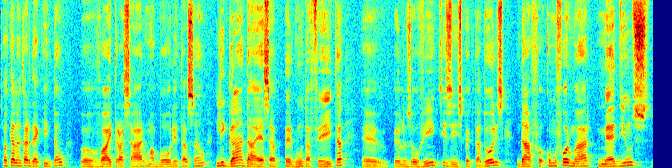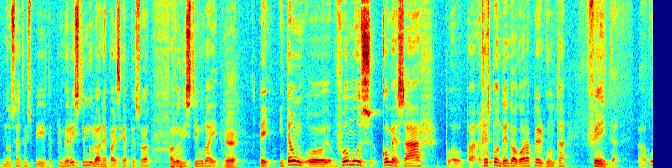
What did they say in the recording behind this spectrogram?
Só que Allan Kardec, então, vai traçar uma boa orientação ligada a essa pergunta feita é, pelos ouvintes e espectadores da, como formar médiums no centro espírita. Primeiro é estimular, né? Parece que a pessoa falou de estímulo aí. É. Bem, então vamos começar respondendo agora a pergunta feita. O,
